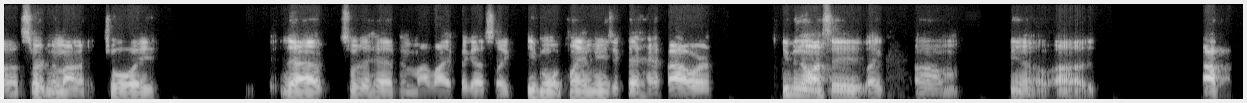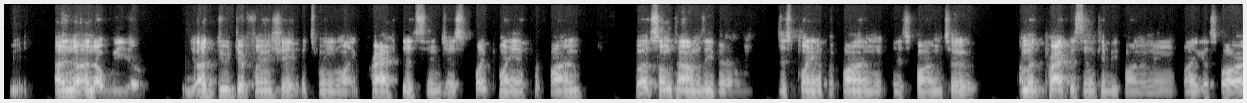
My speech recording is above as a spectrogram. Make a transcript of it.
a certain amount of joy that I sort of have in my life, I guess, like even with playing music, that half hour, even though I say like, um, you know, uh, I, I know, I know we, uh, I do differentiate between like practice and just like playing for fun, but sometimes even just playing for fun is fun too. I mean, practicing can be fun. I mean, like as far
